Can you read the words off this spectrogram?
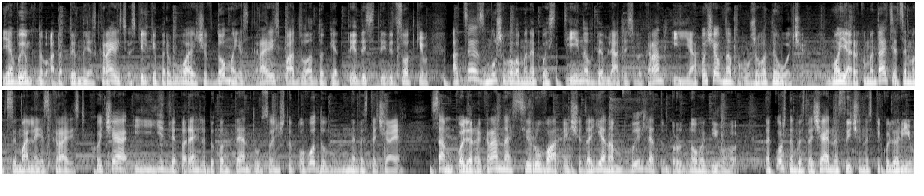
Я вимкнув адаптивну яскравість, оскільки перебуваючи вдома, яскравість падала до 50%, а це змушувало мене постійно вдивлятись в екран, і я почав напружувати очі. Моя рекомендація це максимальна яскравість, хоча і її для перегляду контенту у сонячну погоду не вистачає. Сам колір екрана сіруватий, що дає нам вигляд брудного білого. Також не вистачає насиченості кольорів.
